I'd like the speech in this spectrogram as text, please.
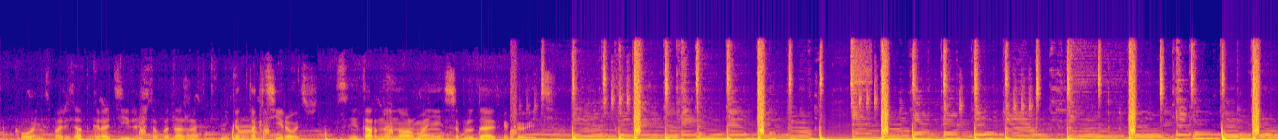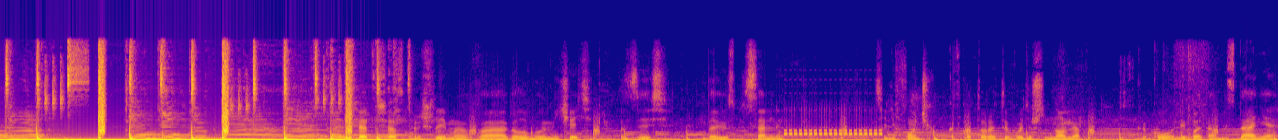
Такого, не смотрите, отгородили, чтобы даже не контактировать. Санитарные нормы они соблюдают, как вы видите. Пришли мы в голубую мечеть. Вот здесь даю специальный телефончик, в который ты вводишь номер какого-либо там здания.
